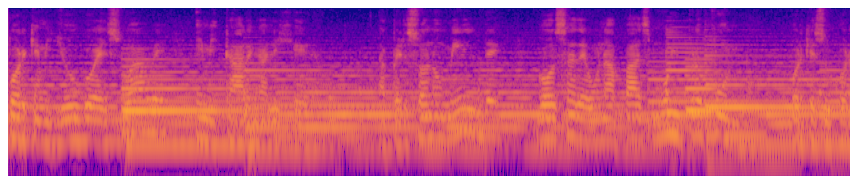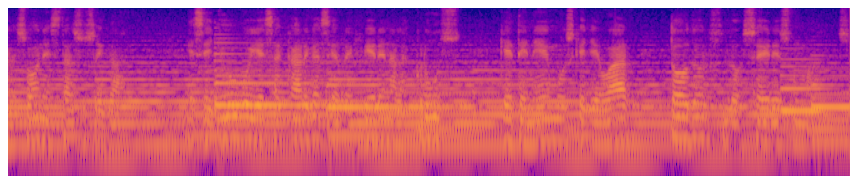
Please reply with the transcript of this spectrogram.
porque mi yugo es suave y mi carga ligera. La persona humilde goza de una paz muy profunda, porque su corazón está sosegado. Ese yugo y esa carga se refieren a la cruz que tenemos que llevar todos los seres humanos.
